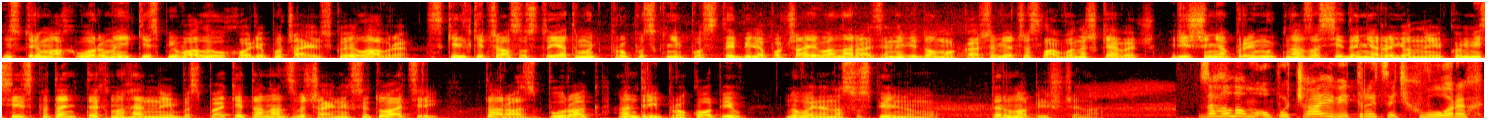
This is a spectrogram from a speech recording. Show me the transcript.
із трьома хворими, які співали у хорі Почаївської лаври. Скільки часу стоятимуть пропускні пости біля Почаєва, наразі невідомо, каже В'ячеслав Вонишкевич. Рішення приймуть на засіданні районної комісії з питань техногенної безпеки та надзвичайних ситуацій. Тарас Бурак, Андрій Прокопів. Новини на Суспільному. Тернопільщина. Загалом у Почаєві 30 хворих.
